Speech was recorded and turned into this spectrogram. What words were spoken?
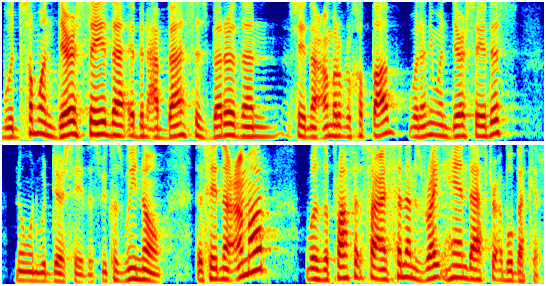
would someone dare say that Ibn Abbas is better than Sayyidina Umar ibn Khattab? Would anyone dare say this? No one would dare say this because we know that Sayyidina Umar was the Prophet ﷺ's right hand after Abu Bakr.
